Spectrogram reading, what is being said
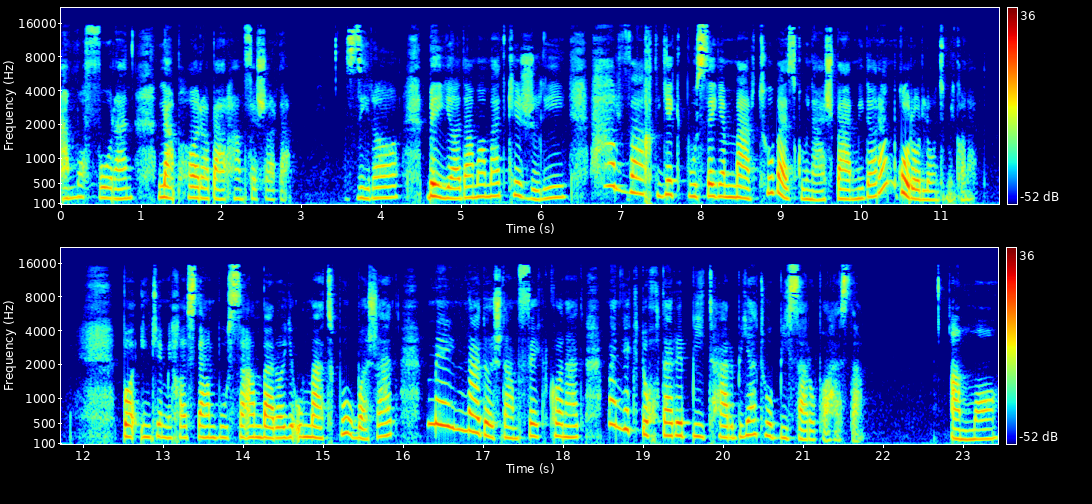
اما فورا لبها را بر هم فشردم زیرا به یادم آمد که جولی هر وقت یک بوسه مرتوب از گونهش برمیدارم قرولند می کند. با اینکه می‌خواستم بوسم برای او مطبوع باشد میل نداشتم فکر کند من یک دختر بی تربیت و بی سر و پا هستم. اما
